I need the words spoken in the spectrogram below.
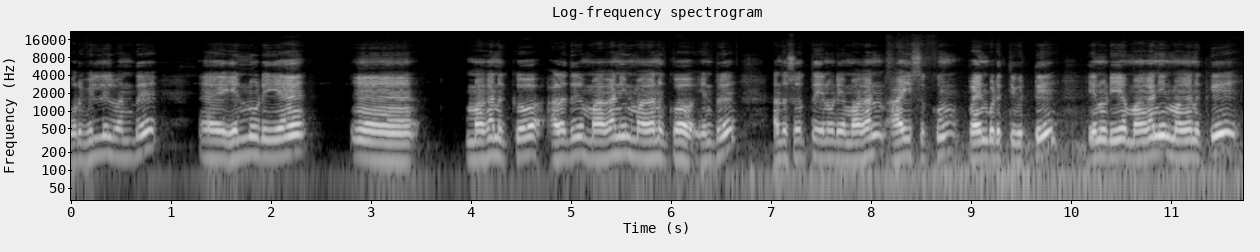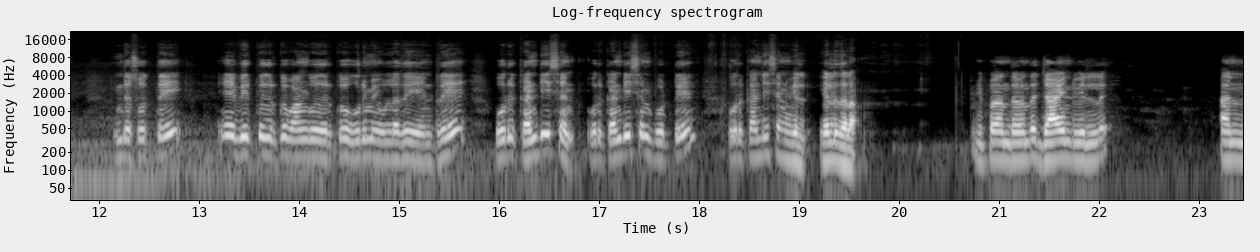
ஒரு வில்லில் வந்து என்னுடைய மகனுக்கோ அல்லது மகனின் மகனுக்கோ என்று அந்த சொத்தை என்னுடைய மகன் ஆயுசுக்கும் பயன்படுத்திவிட்டு என்னுடைய மகனின் மகனுக்கு இந்த சொத்தை விற்பதற்கோ வாங்குவதற்கோ உரிமை உள்ளது என்று ஒரு கண்டிஷன் ஒரு கண்டிஷன் போட்டு ஒரு கண்டிஷன் வில் எழுதலாம். இப்போ அந்த வந்து joint will and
